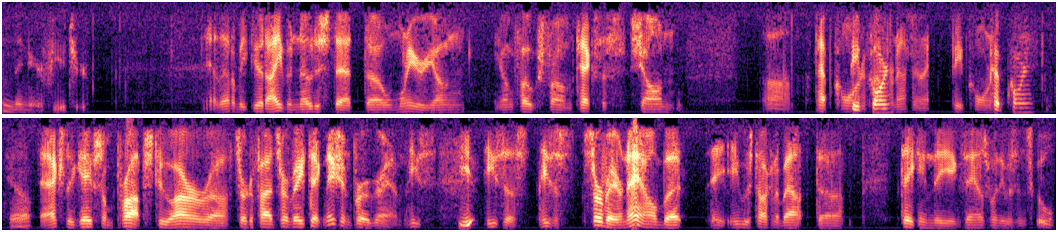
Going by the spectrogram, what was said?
in the near future. Yeah, that'll be good. I even noticed that uh, one of your young young folks from Texas, Sean uh, Pepcorn, if Peepcorn? I'm pronouncing that, Peepcorn, Pepcorn, yeah, actually gave some props to our uh, certified survey technician program. He's he's a he's a surveyor now, but he, he was talking about uh, taking the exams when he was in school.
